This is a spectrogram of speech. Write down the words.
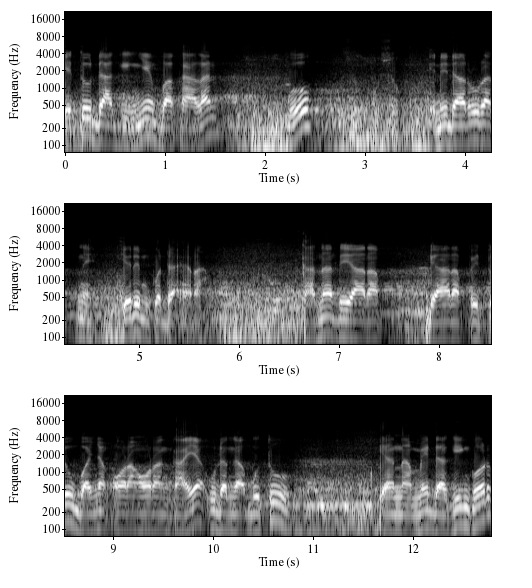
itu dagingnya bakalan bu busuk. Ini darurat nih kirim ke daerah karena di Arab di Arab itu banyak orang-orang kaya udah nggak butuh. Yang namanya daging kur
